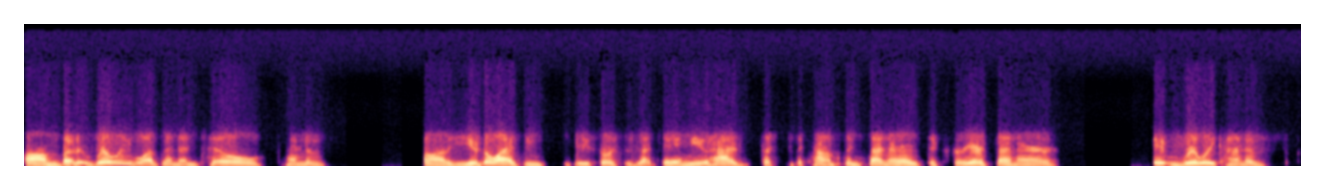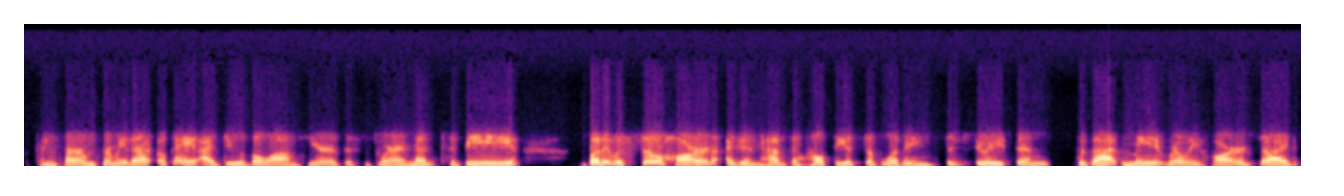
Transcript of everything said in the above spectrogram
Um, but it really wasn't until kind of uh, utilizing resources that JMU had, such as the Counseling Center, the Career Center, it really kind of confirmed for me that, okay, I do belong here. This is where I'm meant to be but it was still hard. I didn't have the healthiest of living situations. So that made it really hard. So I'd,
